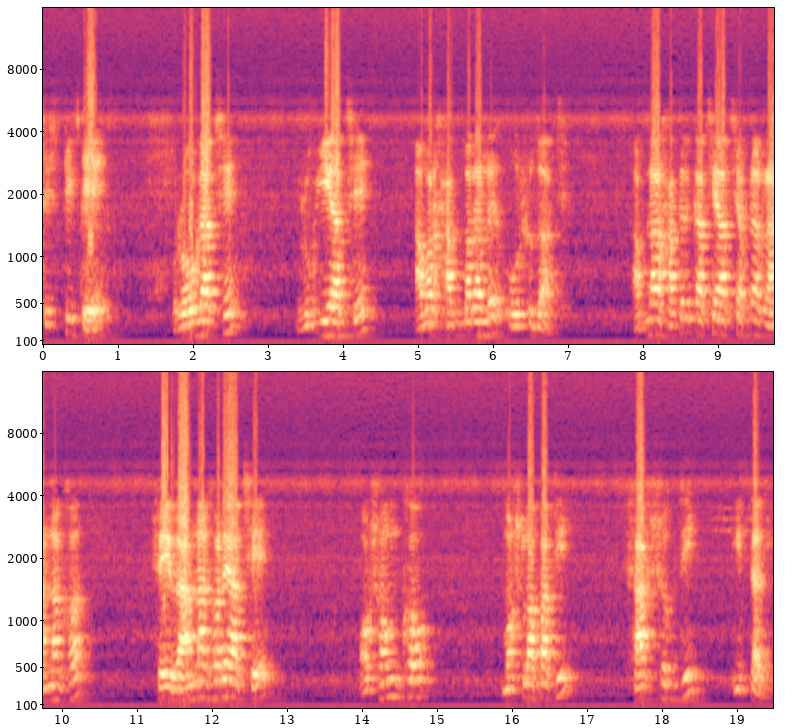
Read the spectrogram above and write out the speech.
সৃষ্টিতে রোগ আছে, রুগী আছে, আবার হাত বাড়ালে ওষুধ আছে। আপনার হাতের কাছে আছে আপনার রান্নাঘর, সেই রান্নাঘরে আছে অসংখ্য মশলাপাতি, শাকসবজি ইত্যাদি।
